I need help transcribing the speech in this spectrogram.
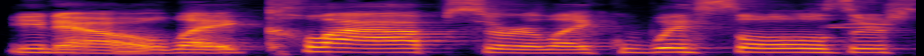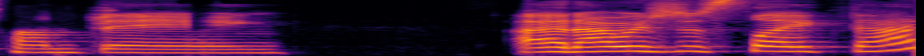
you know like claps or like whistles or something and i was just like that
